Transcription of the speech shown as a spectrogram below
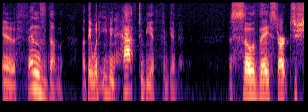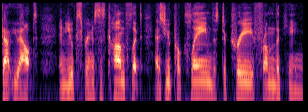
and it offends them that they would even have to be forgiven. And so they start to shout you out and you experience this conflict as you proclaim this decree from the king.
